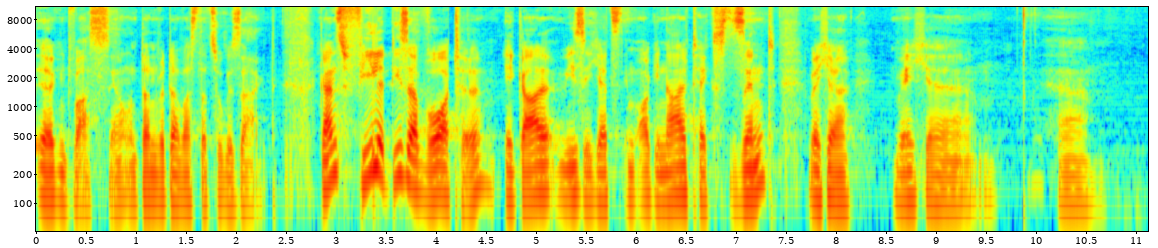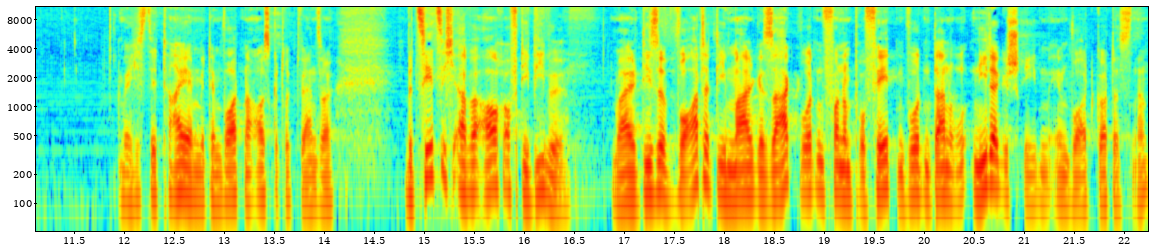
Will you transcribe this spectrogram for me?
irgendwas. Ja? Und dann wird da was dazu gesagt. Ganz viele dieser Worte, egal wie sie jetzt im Originaltext sind, welche, welche, äh, welches Detail mit dem Wort noch ausgedrückt werden soll, bezieht sich aber auch auf die Bibel. Weil diese Worte, die mal gesagt wurden von einem Propheten, wurden dann niedergeschrieben im Wort Gottes. Ne?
